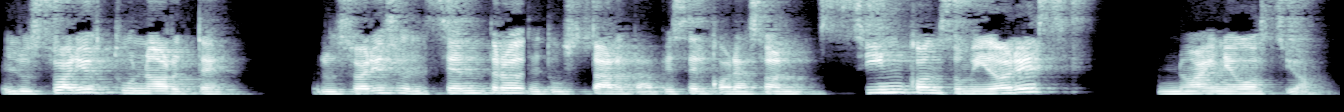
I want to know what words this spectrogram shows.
El usuario es tu norte. El usuario es el centro de tu startup, es el corazón. Sin consumidores no hay negocio.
